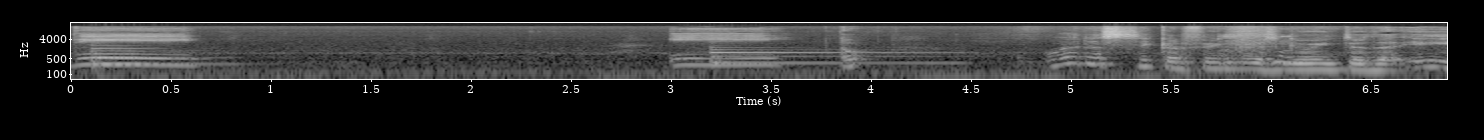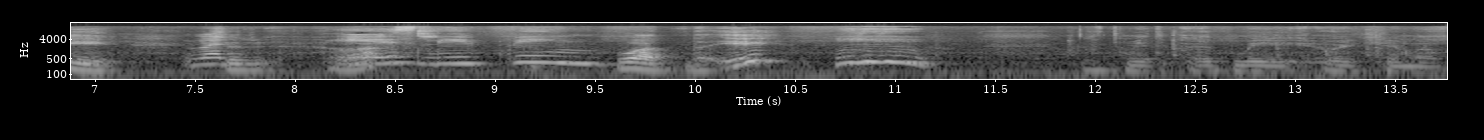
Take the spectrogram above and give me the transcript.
D E oh, where the second finger is going to the E? but Should- what? is sleeping What? The E? Let me, let me wake him up.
